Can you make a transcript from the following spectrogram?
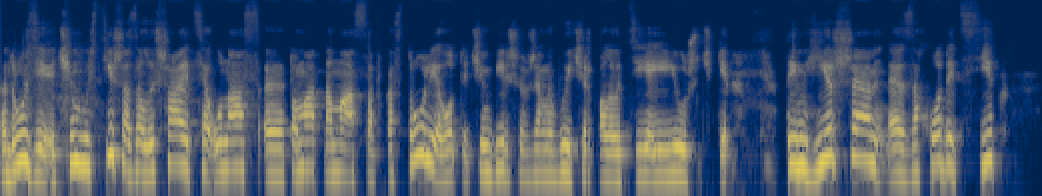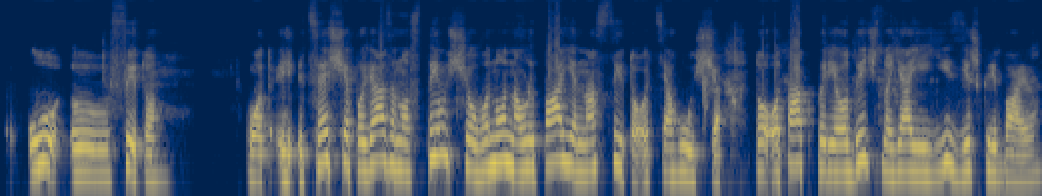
Друзі, чим густіша залишається у нас е, томатна маса в каструлі, от чим більше вже ми вичерпали цієї юшечки, тим гірше е, заходить сік у е, сито. От, і це ще пов'язано з тим, що воно налипає на сито, оця гуща. То отак періодично я її зішкрібаю.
